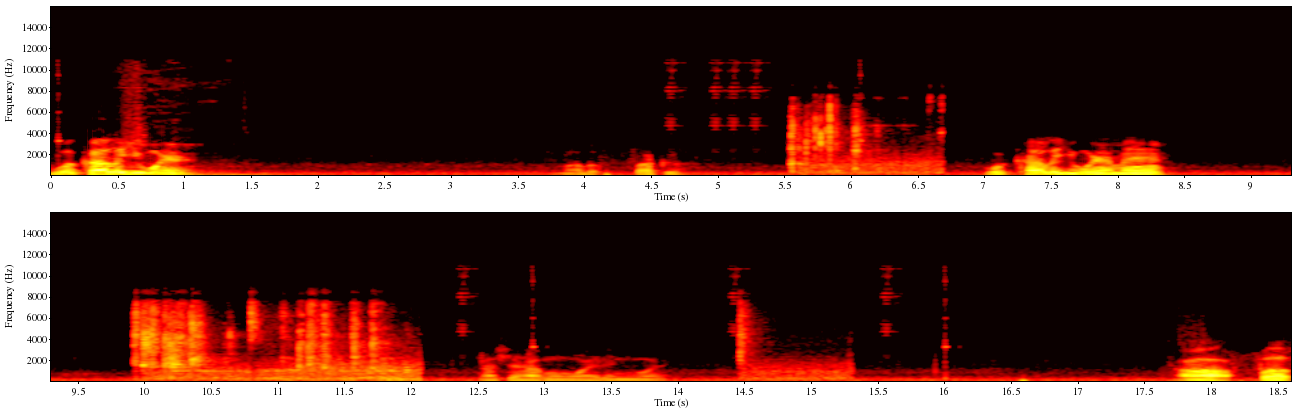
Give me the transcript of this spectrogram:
what color you wearing, motherfucker? What color you wearing, man? I should have one white anyway. Oh fuck.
